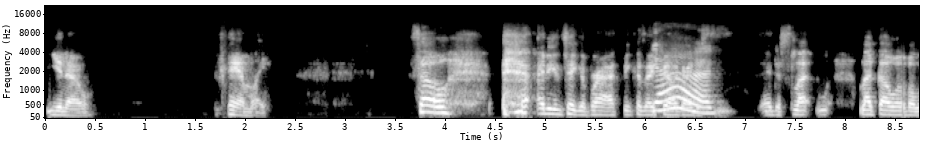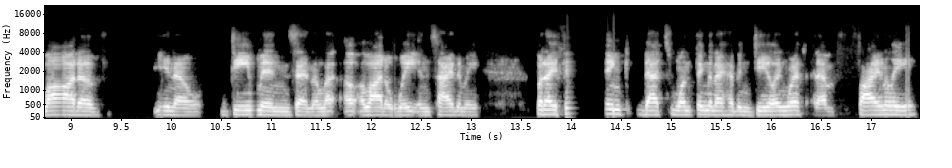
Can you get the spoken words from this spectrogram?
you know, family. So I need to take a breath because I yeah. feel like I just, I just let let go of a lot of you know demons and a, a lot of weight inside of me. But I th- think that's one thing that I have been dealing with, and I'm finally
